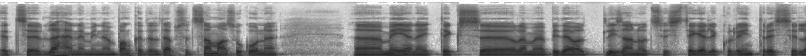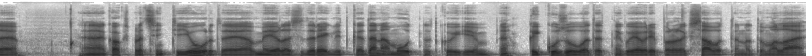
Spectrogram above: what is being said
et see lähenemine on pankadel täpselt samasugune, meie näiteks oleme pidevalt lisanud siis tegelikule intressile kaks protsenti juurde ja me ei ole seda reeglit ka täna muutnud, kuigi noh, kõik usuvad, et nagu Euribor oleks saavutanud oma lae.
